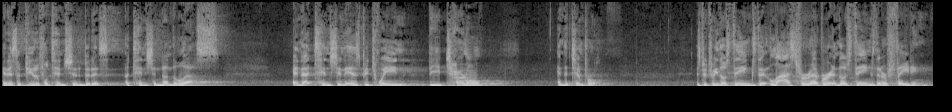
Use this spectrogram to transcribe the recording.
And it's a beautiful tension, but it's a tension nonetheless. And that tension is between the eternal and the temporal. It's between those things that last forever and those things that are fading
